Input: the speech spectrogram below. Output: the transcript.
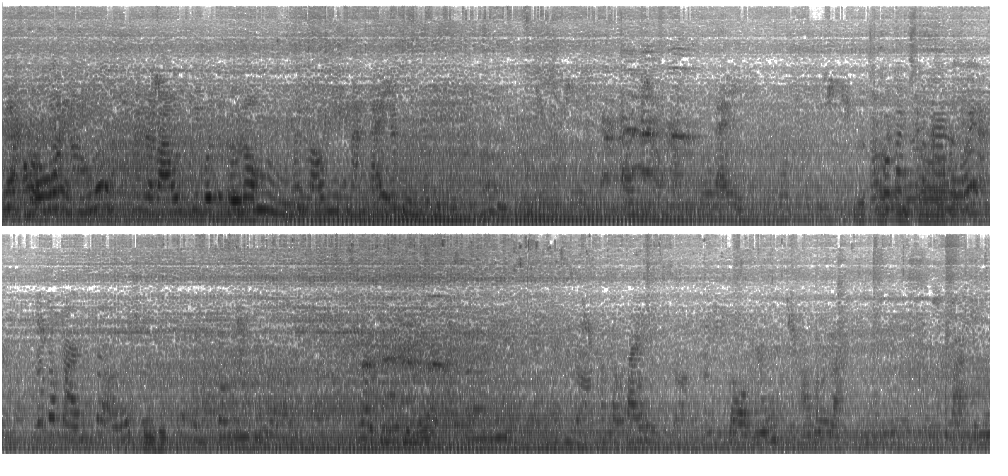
เนี่ยโอ้ยเอามันระเบาที่บนจะคือเนาะมันเรามีอันนั้นได้แล้วถึงจะดีได้ เดี๋ยวครับอันซอครับ แล้วก็กายมันก็เอาไว้ สี่ครับ ต่อไปดอกนี้เอาเลยล่ะบาทนี้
